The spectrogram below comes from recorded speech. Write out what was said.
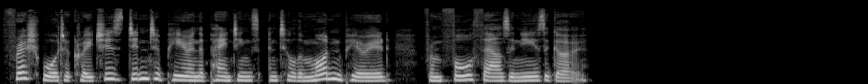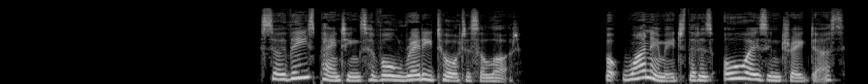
Freshwater creatures didn't appear in the paintings until the modern period from 4,000 years ago. So these paintings have already taught us a lot. But one image that has always intrigued us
